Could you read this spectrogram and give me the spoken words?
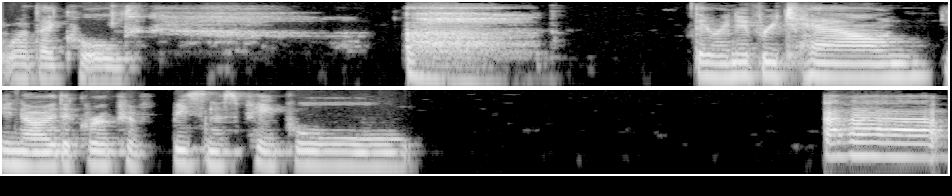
what are they called? Oh, they're in every town, you know, the group of business people. Uh,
